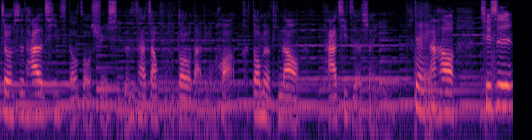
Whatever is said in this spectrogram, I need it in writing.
就是他的妻子都走讯息，但是她丈夫都有打电话，都没有听到他妻子的声音。对，然后其实，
